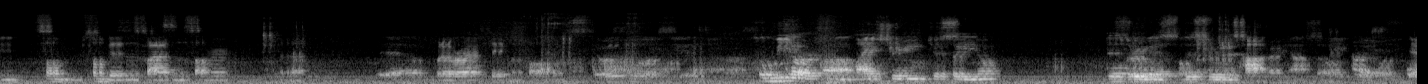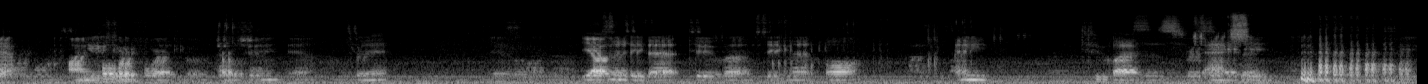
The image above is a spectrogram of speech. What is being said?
in some some business class in the summer, and then Yeah. whatever I have to take in the fall. It was cool to see this. So we are uh, live streaming, just so you know. This room is this room is hot right now, so Oh, Yeah. On YouTube. 444, I think, was uh, troubleshooting. Yeah, that's pretty neat. Yeah, something like that. Yeah, I was gonna take that too, but I'm just taking that in fall. I need two classes for CNC.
